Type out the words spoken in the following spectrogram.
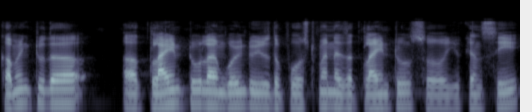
coming to the uh, client tool, I'm going to use the Postman as a client tool. So you can see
